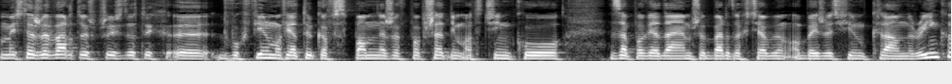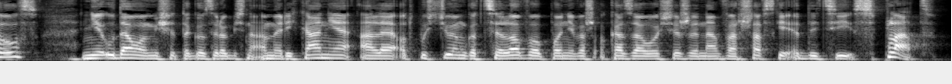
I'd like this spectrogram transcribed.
Myślę, że warto już przejść do tych y, dwóch filmów. Ja tylko wspomnę, że w poprzednim odcinku zapowiadałem, że bardzo chciałbym obejrzeć film Clown Wrinkles. Nie udało mi się tego zrobić na Amerykanie, ale odpuściłem go celowo, ponieważ okazało się, że na warszawskiej edycji Splat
